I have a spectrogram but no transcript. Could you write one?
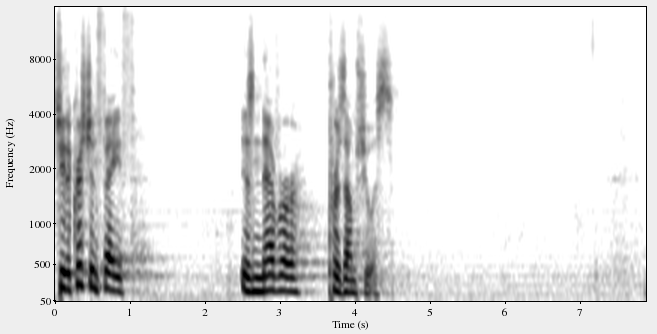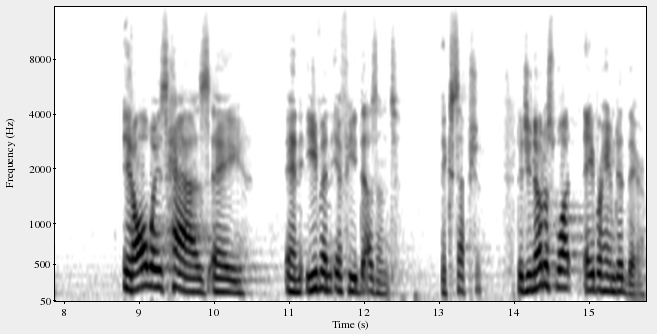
See, the Christian faith is never presumptuous. It always has a, and even if he doesn't, exception. Did you notice what Abraham did there?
